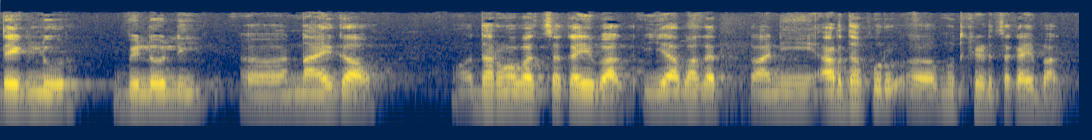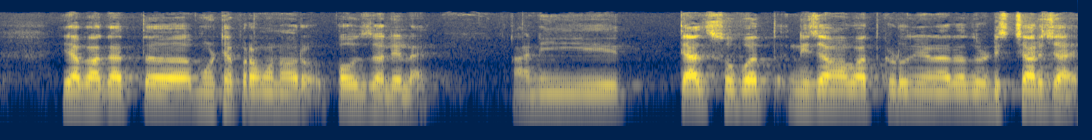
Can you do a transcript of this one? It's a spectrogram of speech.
देगलूर बिलोली नायगाव धर्माबादचा काही भाग या भागात आणि अर्धापूर मुतखेडचा मुदखेडचा काही भाग या भागात मोठ्या प्रमाणावर पाऊस झालेला आहे. आणि त्याचसोबत निजामाबादकडून येणारा जो डिस्चार्ज आहे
